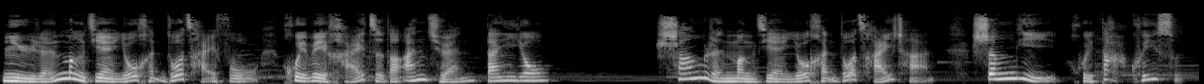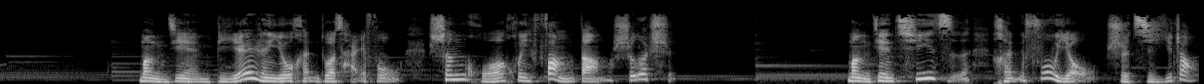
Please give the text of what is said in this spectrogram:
女人梦见有很多财富会为孩子的安全担忧。商人梦见有很多财产，生意会大亏损。梦见别人有很多财富，生活会放荡奢侈；梦见妻子很富有是吉兆，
